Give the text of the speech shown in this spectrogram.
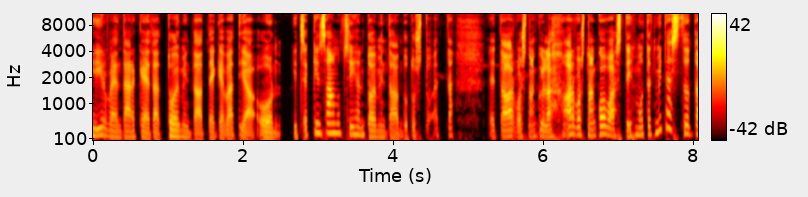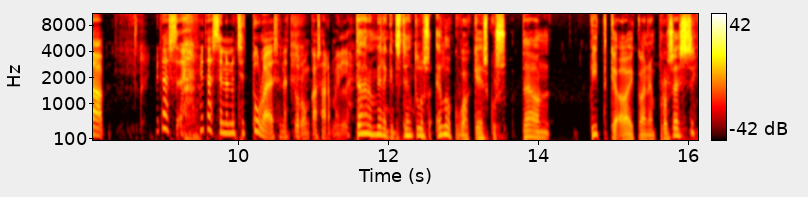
hirveän tärkeää toimintaa tekevät, ja on itsekin saanut siihen toimintaan tutustua, että, että arvostan kyllä, arvostan kovasti. Mutta et mitäs, tota, mitäs, mitäs sinne nyt sitten tulee sinne Turun kasarmille? Tämähän on mielenkiintoista. Siihen on tulossa elokuvakeskus. Tämä on pitkäaikainen prosessi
